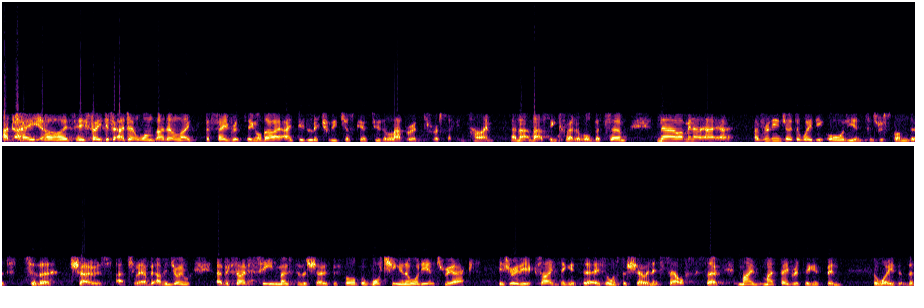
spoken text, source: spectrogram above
I, I, oh, it's, it's, very different. I don't want. I don't like the favourite thing. Although I, I, did literally just go through the labyrinth for a second time, and that, that's incredible. But um, no, I mean, I, I've really enjoyed the way the audience has responded to the shows. Actually, I've, I've enjoyed uh, because I've seen most of the shows before, but watching an audience react is really exciting. It's a, it's almost a show in itself. So my my favourite thing has been the way that the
